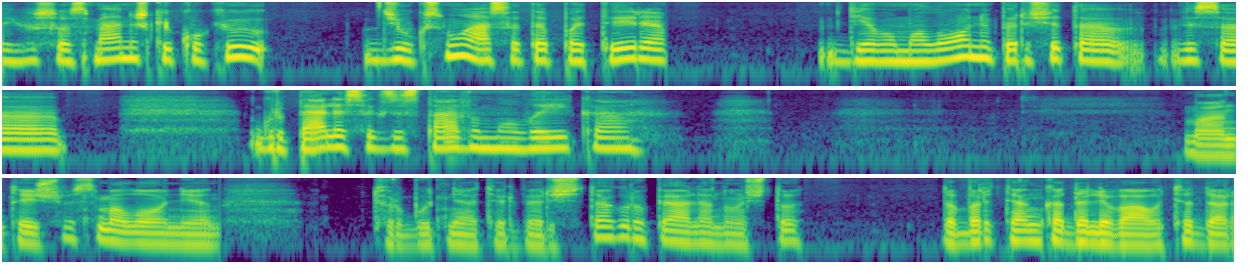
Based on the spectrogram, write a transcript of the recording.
jūsų asmeniškai, kokių džiaugsmų esate patyrę Dievo malonių per šitą visą grupelės egzistavimo laiką? Man tai iš vis malonė, turbūt net ir per šitą grupelę nuo šito. Dabar tenka dalyvauti dar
